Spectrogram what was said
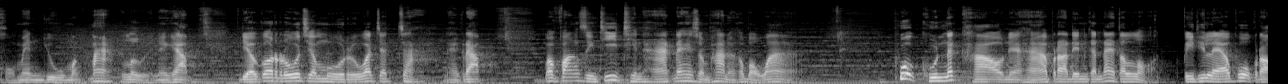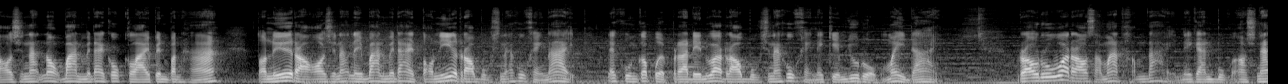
ของแมนยูมาก ๆ เลยนะครับ เดี๋ยวก็รู้จะมูหรือว่าจะจ่านะครับ มาฟังสิ่งที่เทนฮากได้ให้สัมภาษณ์หน่อยเขาบอกว่า พวกคุณนักข่าวเนี่ยหาประเด็นกันได้ตลอด ปีที่แล้วพวกเราเอาชนะนอกบ้านไม่ได้ก็กลายเป็นปัญหา ตอนนี้เราเอาชนะในบ้านไม่ได้ ตอนนี้เราบุกชนะคู่แข่งได้ และคุณก็เปิดประเด็นว่าเราบุกชนะคู่แข่งในเกมยุโรปไม่ได้ เรารู้ว่าเราสามารถทำได้ในการบุกเอาชนะ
